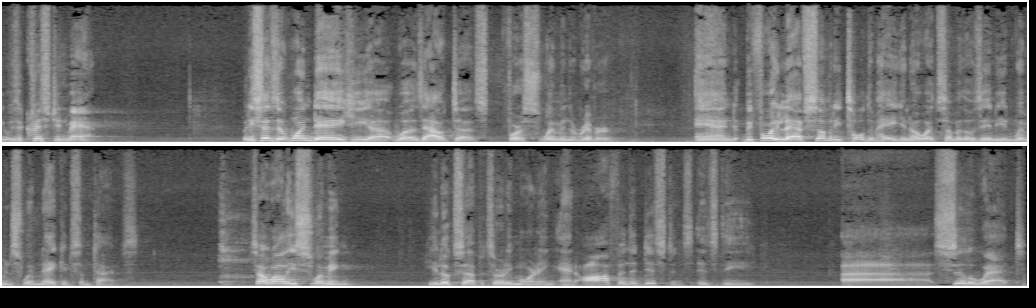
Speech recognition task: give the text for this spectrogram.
He was a Christian man. But he says that one day he uh, was out uh, for a swim in the river. And before he left, somebody told him, hey, you know what? Some of those Indian women swim naked sometimes. So while he's swimming, he looks up, it's early morning, and off in the distance is the uh, silhouette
